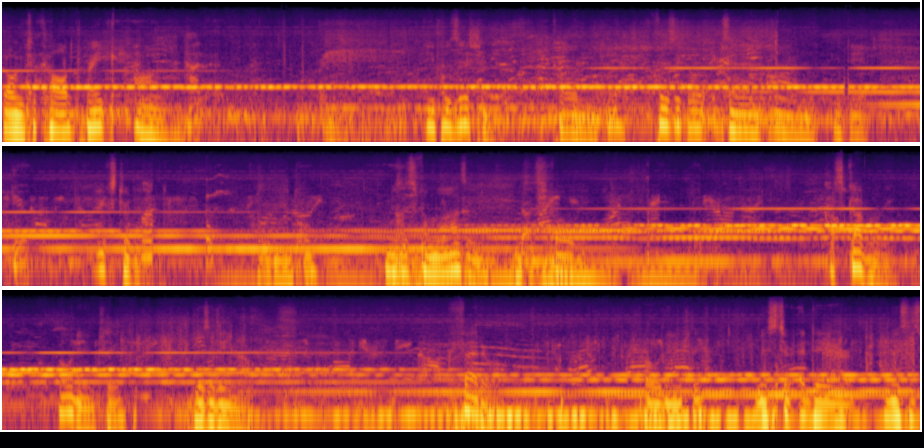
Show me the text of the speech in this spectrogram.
Going to call Drake on. Deposition. Conan. Physical exam on. Did. Extradite. Code. Mrs. Famazzi. Mrs. Foley. Discovery. Entry. Visiting hours. Federal. Entry. Mr. Adair. Mrs.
